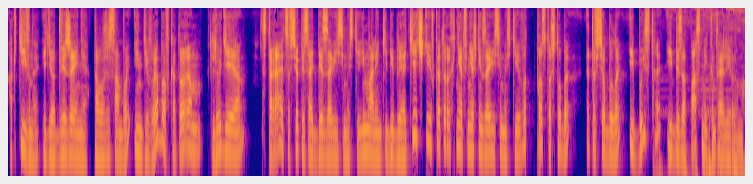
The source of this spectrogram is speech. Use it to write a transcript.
активно идет движение того же самого инди-веба, в котором люди стараются все писать без зависимости. И маленькие библиотечки, в которых нет внешних зависимостей. Вот просто чтобы это все было и быстро, и безопасно, и контролируемо.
